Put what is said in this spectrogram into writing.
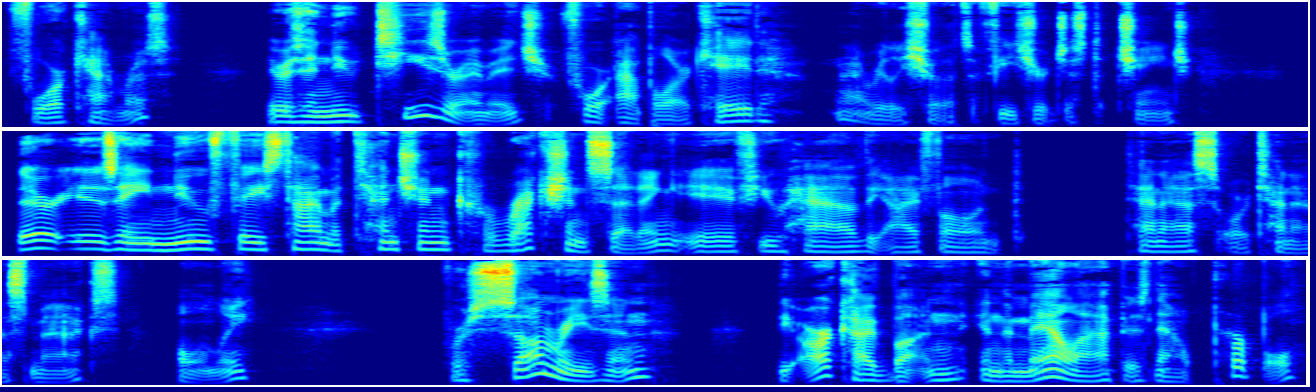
for cameras. There is a new teaser image for Apple Arcade. Not really sure that's a feature, just a change. There is a new FaceTime attention correction setting if you have the iPhone 10s or 10s Max only. For some reason, the archive button in the Mail app is now purple.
